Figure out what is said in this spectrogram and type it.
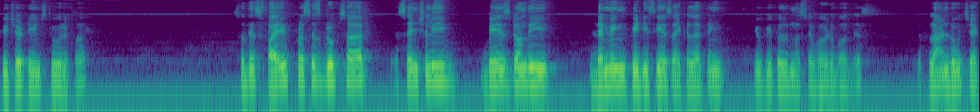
future teams to refer. So these five process groups are essentially based on the Deming PDCA cycle. I think few people must have heard about this. The plan, do, check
